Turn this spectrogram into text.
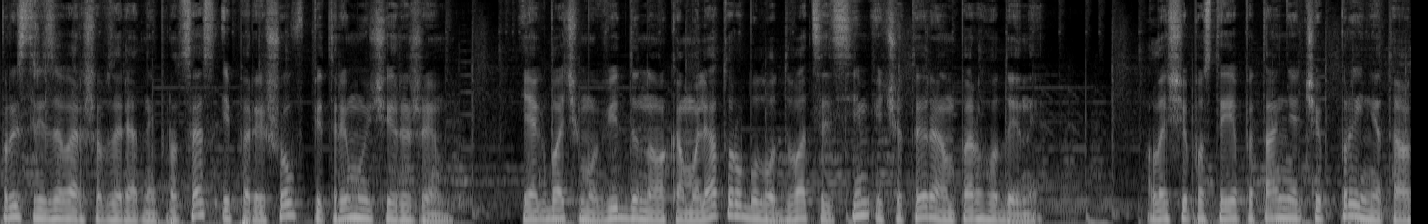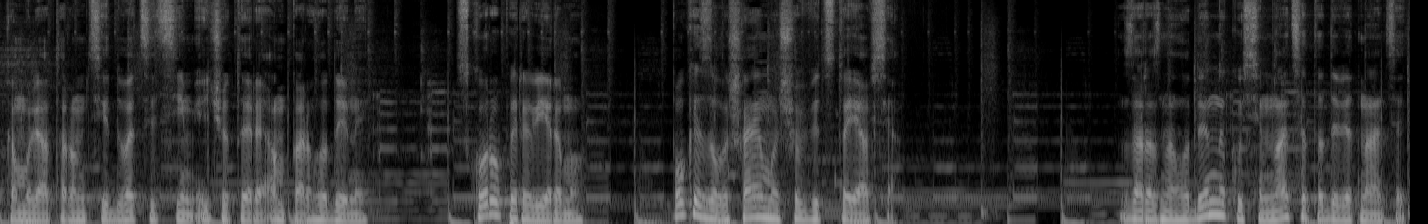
Пристрій завершив зарядний процес і перейшов в підтримуючий режим. Як бачимо, віддано акумулятору було 27,4 Ампер години. Але ще постає питання, чи прийнято акумулятором ці 27,4 Ампер години. Скоро перевіримо. Поки залишаємо, щоб відстоявся. Зараз на годиннику 17.19,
